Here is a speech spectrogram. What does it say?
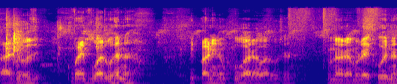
આજે પાઇપ વાળું છે ને એ પાણીનો ફુવારા વાળો છે. ઉનાળામાં રાખ્યું હોય ને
